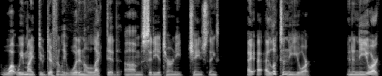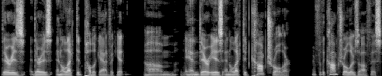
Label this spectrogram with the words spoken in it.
what we might do differently, would an elected um, city attorney change things? I, I look to New York, and in New York there is there is an elected public advocate, um, and there is an elected comptroller. And for the comptroller's office,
